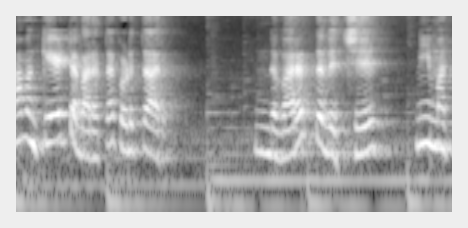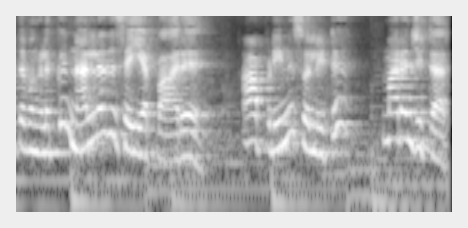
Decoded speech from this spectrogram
அவன் கேட்ட வரத்தை கொடுத்தாரு. இந்த வரத்தை வச்சு நீ மற்றவங்களுக்கு நல்லது செய்ய பாரு அப்படின்னு சொல்லிட்டு மறைஞ்சிட்டார்.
